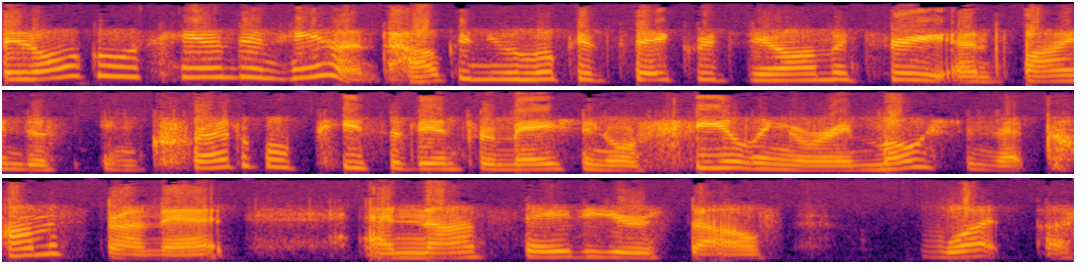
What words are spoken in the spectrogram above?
it all goes hand in hand. How can you look at sacred geometry and find this incredible piece of information or feeling or emotion that comes from it and not say to yourself, what a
